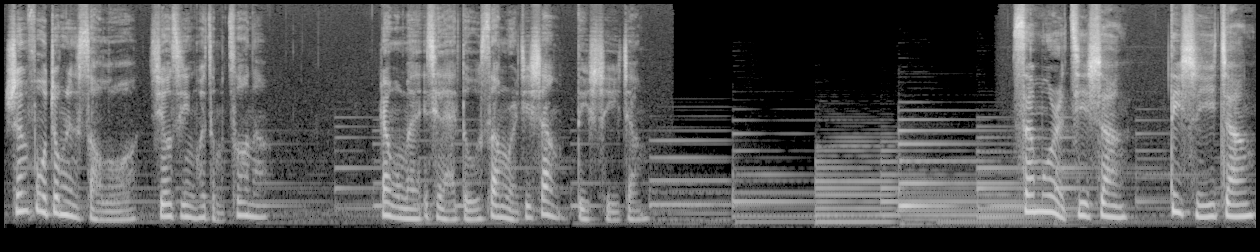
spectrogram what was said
身负重任的扫罗究竟会怎么做呢？让我们一起来读《撒母耳记上》第十一章。《撒母耳记上》第十一章，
